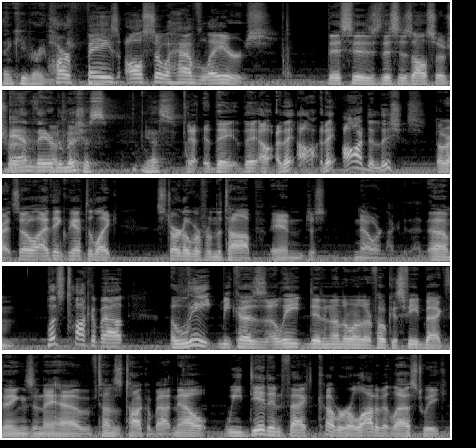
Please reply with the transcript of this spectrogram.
Thank you very much. Parfaits also have layers. This is this is also true, and they are Okay. delicious. Yes. Yeah, they they are they are they are delicious. All right, so I think we have to like start over from the top and just no, we're not going to do that. Um, let's talk about Elite because Elite did another one of their focus feedback things, and they have tons to talk about. Now, we did in fact cover a lot of it last week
